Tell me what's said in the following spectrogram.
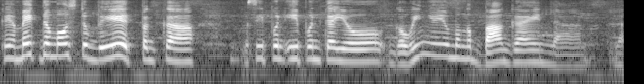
kaya make the most of it. Pagka masipon-ipon kayo, gawin nyo yung mga bagay na, na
